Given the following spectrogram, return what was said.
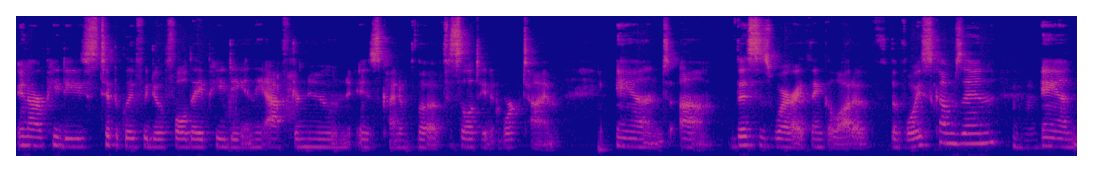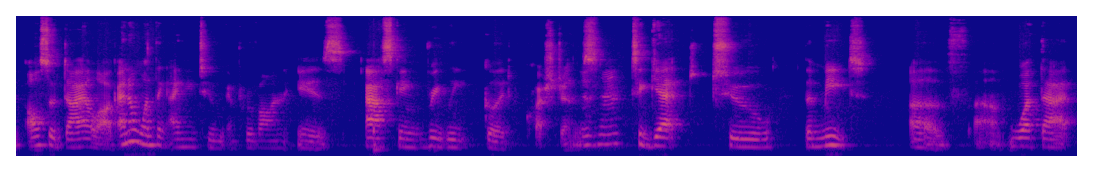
in our PDs, typically if we do a full day PD in the afternoon is kind of the facilitated work time. And um, this is where I think a lot of the voice comes in Mhm. and also dialogue. I know one thing I need to improve on is asking really good questions to get to the meat of um, what that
